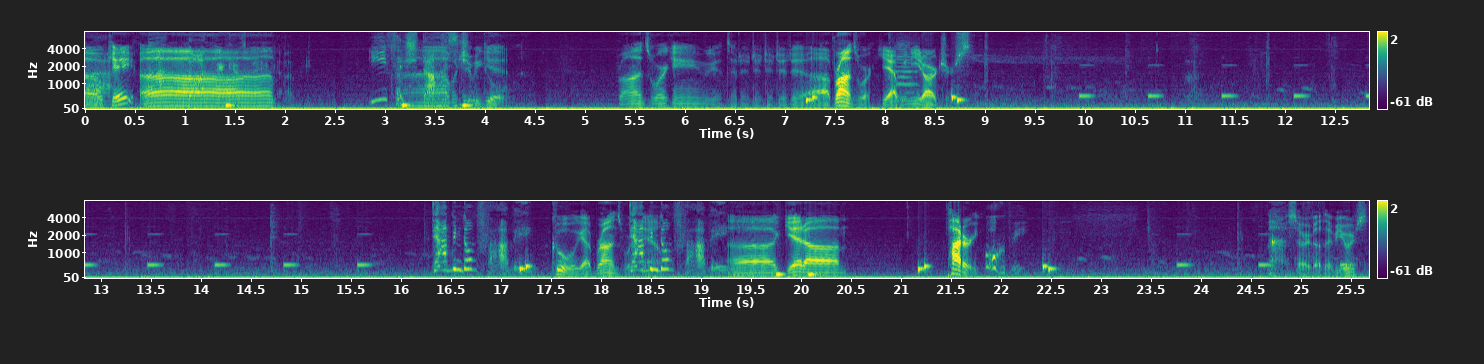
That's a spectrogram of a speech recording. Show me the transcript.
Okay, uh, uh, what should we get? Bronze working, uh, bronze work, yeah, we need archers. Cool, we got bronze work now. Uh, get, um, pottery. Ah, sorry about that, viewers.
